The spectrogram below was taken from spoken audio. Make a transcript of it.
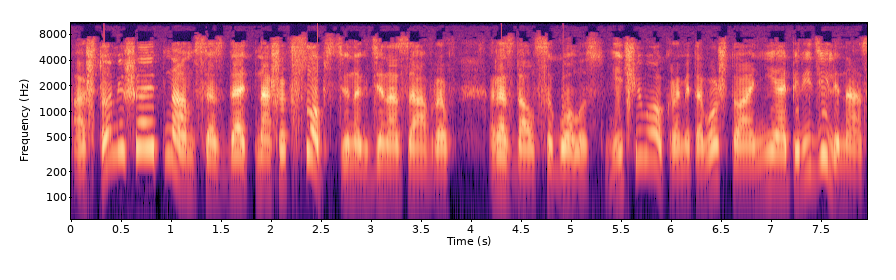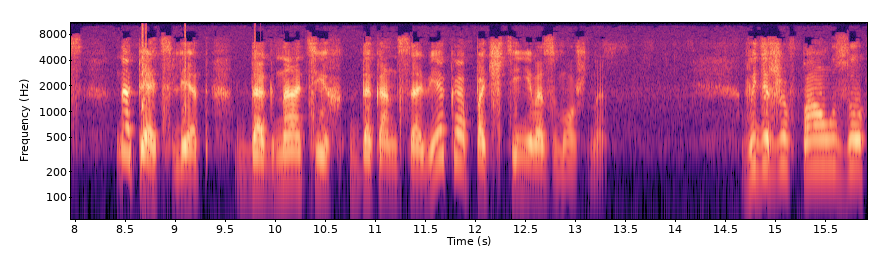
«А что мешает нам создать наших собственных динозавров?» — раздался голос. «Ничего, кроме того, что они опередили нас на пять лет. Догнать их до конца века почти невозможно». Выдержав паузу,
